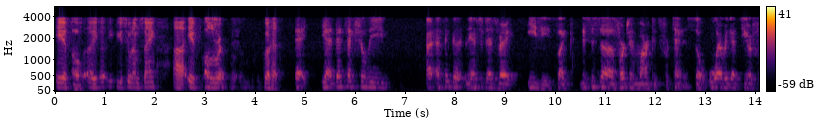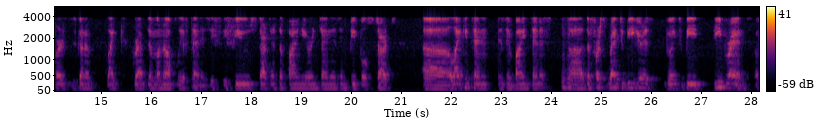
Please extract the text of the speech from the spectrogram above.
If Oh. uh, you see what I'm saying, uh, if Oh, alre- go ahead. Uh, yeah, that's actually. I, I think that the answer to that is very easy. It's like this is a virgin market for tennis. So whoever gets here first is gonna like grab the monopoly of tennis. If if you start as the pioneer in tennis and people start uh, liking tennis and buying tennis, Mhm. uh, the first brand to be here is going to be the brand of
